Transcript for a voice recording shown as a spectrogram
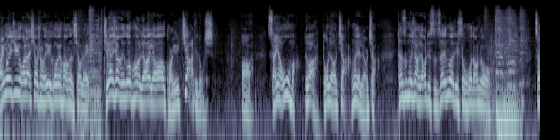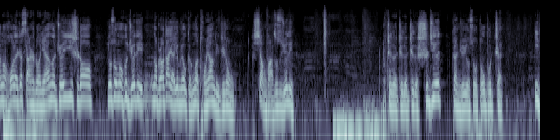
欢迎各位继续回来，笑声雷雨，各位好，我是小雷。今天想跟各位朋友聊一聊关于假的东西，啊，三幺五嘛，对吧？都聊假，我也聊假。但是我想聊的是，在我的生活当中，在我活了这三十多年，我觉得意识到，有时候我会觉得，我不知道大家有没有跟我同样的这种想法，就是觉得，这个这个这个世界感觉有时候都不真，一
